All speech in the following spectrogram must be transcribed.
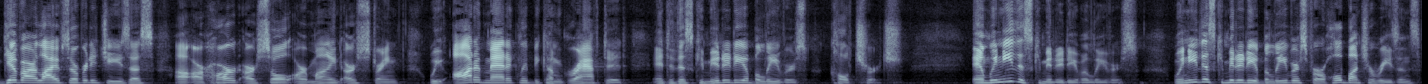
give our lives over to Jesus, uh, our heart, our soul, our mind, our strength, we automatically become grafted into this community of believers called church. And we need this community of believers. We need this community of believers for a whole bunch of reasons,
